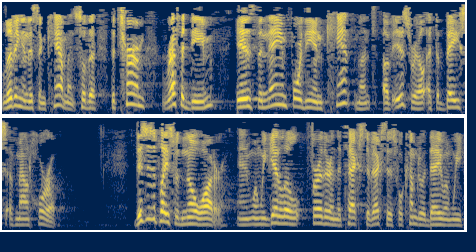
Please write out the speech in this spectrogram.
living in this encampment. So the, the term Rephidim is the name for the encampment of Israel at the base of Mount Horeb. This is a place with no water. And when we get a little further in the text of Exodus, we'll come to a day when we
